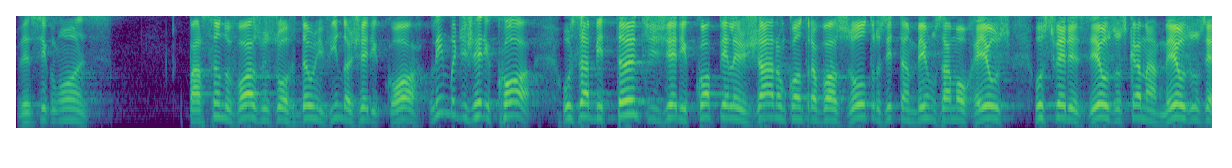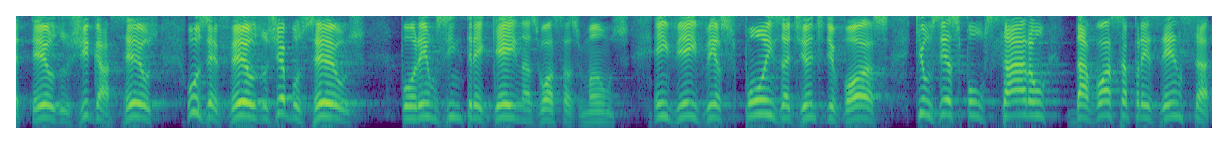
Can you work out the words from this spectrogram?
Versículo 11. Passando vós o Jordão e vindo a Jericó, lembra de Jericó? Os habitantes de Jericó pelejaram contra vós outros e também os amorreus, os fariseus, os cananeus, os heteus, os gigazeus, os heveus, os jebuseus, porém os entreguei nas vossas mãos. Enviei vespões adiante de vós, que os expulsaram da vossa presença,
